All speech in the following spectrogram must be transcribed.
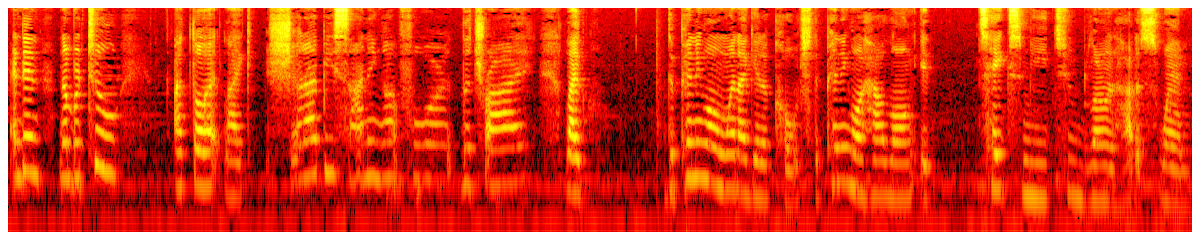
And then number two, I thought like, should I be signing up for the try? Like, depending on when I get a coach, depending on how long it takes me to learn how to swim,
